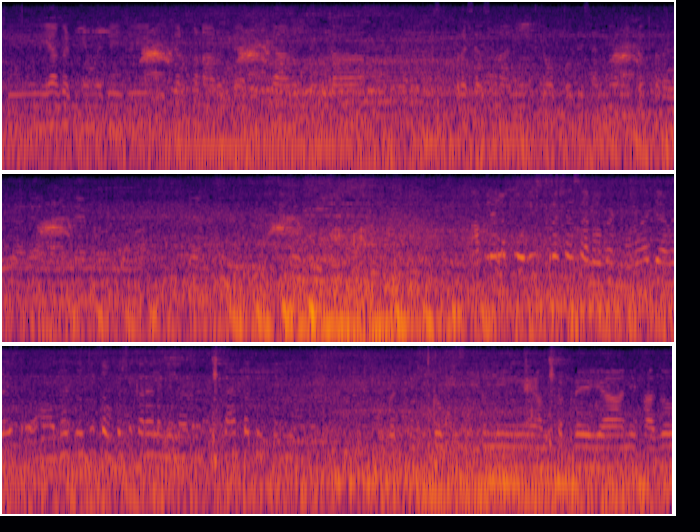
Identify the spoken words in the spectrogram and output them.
की या घटनेमध्ये जे इतर पण आरोपी आहेत त्या आरोपीला प्रशासनाने किंवा पोलिसांनी अटक करावी आणि आम्हाला न्याय मिळवून द्यावा. आपल्याला पोलीस प्रशासनाकडनं हो. ज्यावेळेस घटनेची चौकशी करायला गेल्यावर काय पद्धती घटनेची चौकशी तुम्ही आमच्याकडे या आणि हा जो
